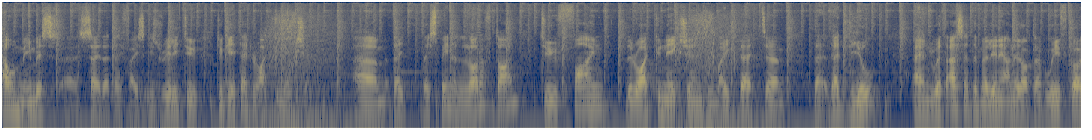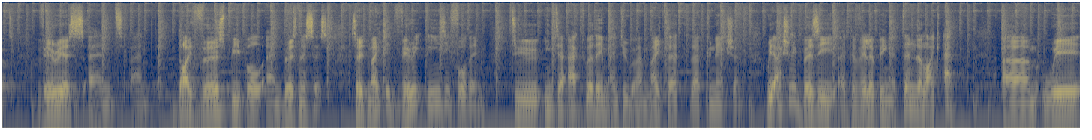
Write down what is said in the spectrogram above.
our members uh, say that they face is really to to get that right connection. Um, they they spend a lot of time to find the right connection to make that um, that, that deal. And with us at the Millionaire Underdog Club, we've got various and, and diverse people and businesses. So it makes it very easy for them to interact with them and to uh, make that, that connection. We're actually busy uh, developing a Tinder like app um, where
